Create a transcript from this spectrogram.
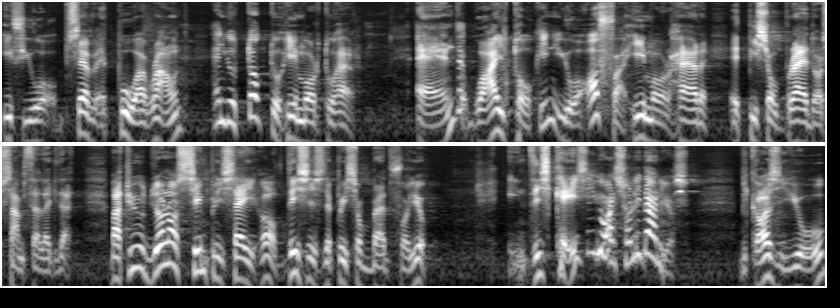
if you observe a poor around, and you talk to him or to her. And while talking, you offer him or her a piece of bread or something like that. But you do not simply say, oh, this is the piece of bread for you. In this case, you are solidarious because you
